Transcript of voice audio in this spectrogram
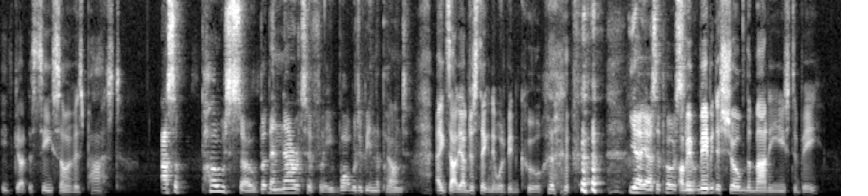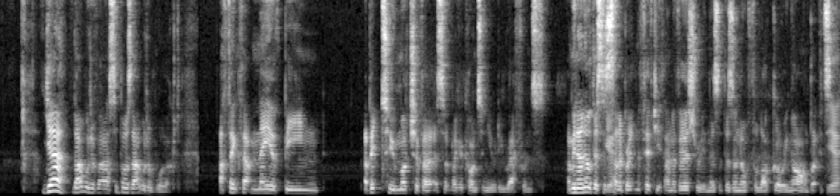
he'd got to see some of his past. I suppose so, but then narratively, what would have been the point? Exactly. I'm just thinking it would have been cool. Yeah, yeah, I suppose. I mean, maybe to show him the man he used to be. Yeah, that would have. I suppose that would have worked. I think that may have been a bit too much of a, a sort of like a continuity reference. I mean, I know this is Yeah. celebrating the fiftieth anniversary, and there's there's an awful lot going on, but it's Yeah.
